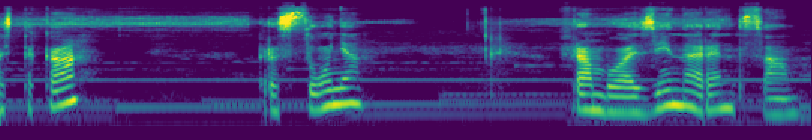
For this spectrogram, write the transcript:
Ось така красуня фрамбуазіна ренсам.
